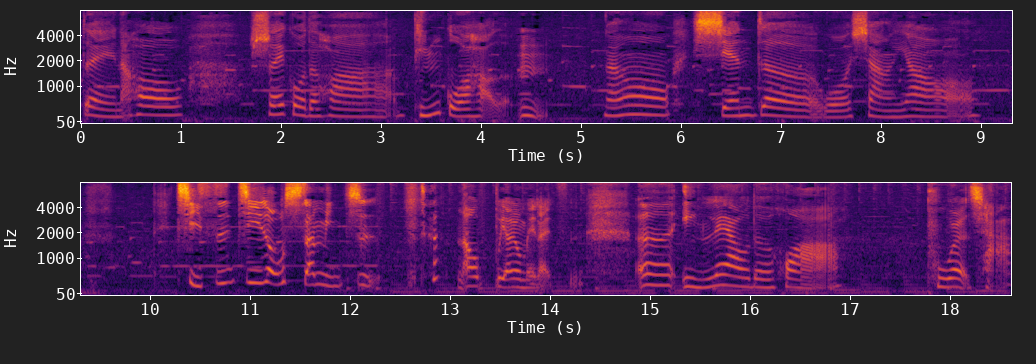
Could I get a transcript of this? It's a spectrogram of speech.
对，然后水果的话，苹果好了，嗯，然后咸的，我想要。起司鸡肉三明治，然后不要用美奶滋。嗯，饮料的话，普洱茶，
